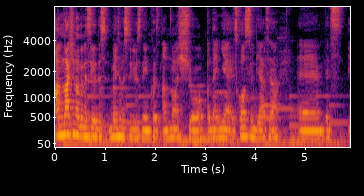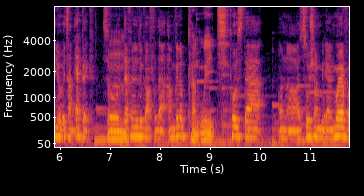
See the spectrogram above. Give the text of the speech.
I'm actually not gonna say this mention the studio's name because I'm not sure. But then yeah, it's called Sundiata, and it's you know it's an epic. So Mm. definitely look out for that. I'm gonna Can't wait. post that on our social media and wherever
